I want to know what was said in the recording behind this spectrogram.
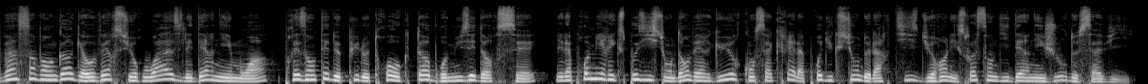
Vincent Van Gogh a ouvert sur Oise les derniers mois, présenté depuis le 3 octobre au musée d'Orsay, et la première exposition d'envergure consacrée à la production de l'artiste durant les 70 derniers jours de sa vie.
